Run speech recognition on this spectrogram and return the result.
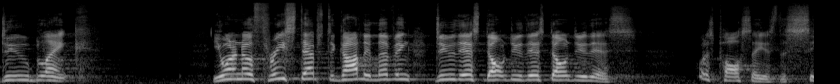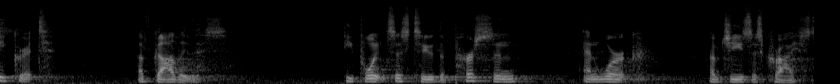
Do blank. You want to know three steps to godly living? Do this, don't do this, don't do this. What does Paul say is the secret of godliness? He points us to the person and work of Jesus Christ.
